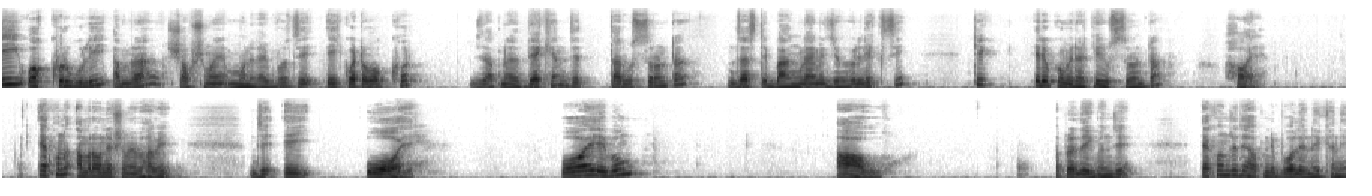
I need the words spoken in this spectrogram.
এই অক্ষরগুলি আমরা সবসময় মনে রাখব যে এই কটা অক্ষর যে আপনারা দেখেন যে তার উচ্চারণটা জাস্ট বাংলায় আমি যেভাবে লিখছি, ঠিক এরকমের আর কি উচ্চারণটা হয়। এখন আমরা অনেক সময় ভাবি যে এই অয় অয় এবং আও। আপনারা দেখবেন যে এখন যদি আপনি বলেন এখানে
